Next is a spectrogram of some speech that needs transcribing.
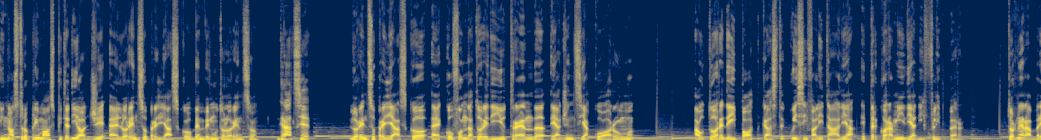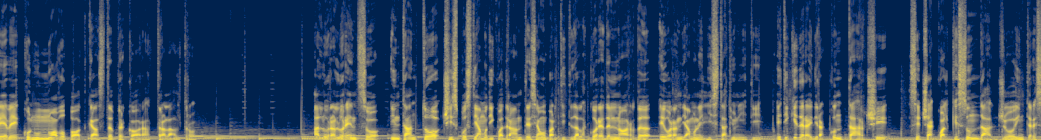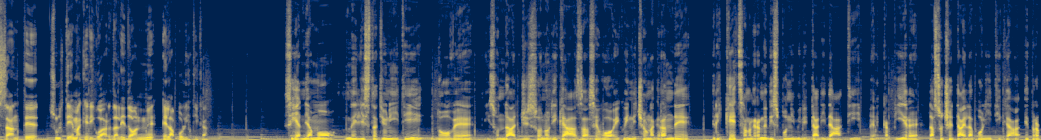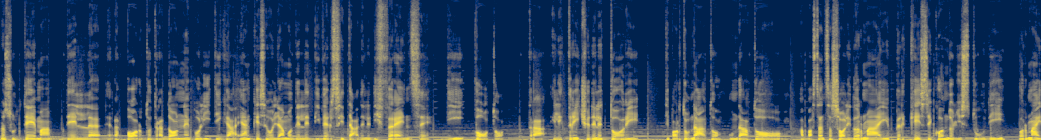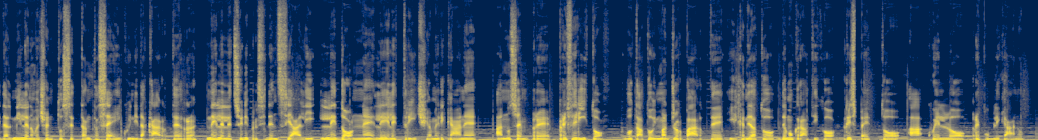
Il nostro primo ospite di oggi è Lorenzo Pregliasco. Benvenuto Lorenzo. Grazie. Lorenzo Pregliasco è cofondatore di Utrend e agenzia Quorum. Autore dei podcast Qui si fa l'Italia e per Cora Media di Flipper. Tornerà a breve con un nuovo podcast per Cora, tra l'altro. Allora Lorenzo, intanto ci spostiamo di quadrante, siamo partiti dalla Corea del Nord e ora andiamo negli Stati Uniti e ti chiederei di raccontarci se c'è qualche sondaggio interessante sul tema che riguarda le donne e la politica. Sì, andiamo negli Stati Uniti dove i sondaggi sono di casa, se vuoi, quindi c'è una grande ricchezza, una grande disponibilità di dati per capire la società e la politica e proprio sul tema del rapporto tra donne e politica e anche se vogliamo delle diversità, delle differenze di voto tra elettrici ed elettori, ti porto un dato, un dato abbastanza solido ormai perché secondo gli studi, ormai dal 1976, quindi da Carter, nelle elezioni presidenziali le donne, le elettrici americane hanno sempre preferito votato in maggior parte il candidato democratico rispetto a quello repubblicano.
